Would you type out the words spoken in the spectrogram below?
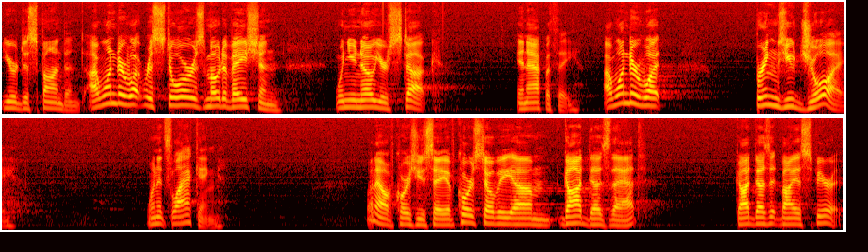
you're despondent. I wonder what restores motivation when you know you're stuck in apathy. I wonder what brings you joy when it's lacking. Well, now, of course, you say, of course, Toby, um, God does that. God does it by His Spirit.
